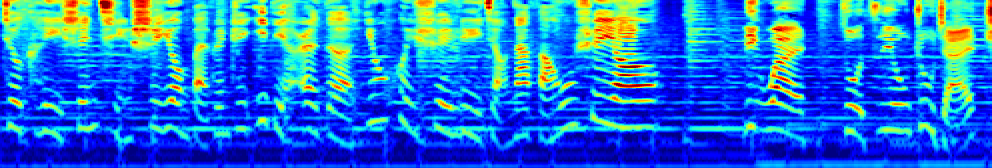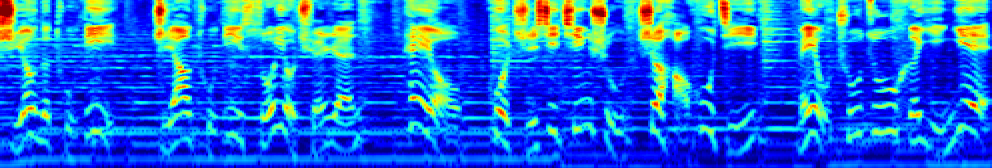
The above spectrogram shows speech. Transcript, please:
就可以申请适用百分之一点二的优惠税率缴纳房屋税哟。另外，做自用住宅使用的土地，只要土地所有权人、配偶或直系亲属设好户籍，没有出租和营业。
